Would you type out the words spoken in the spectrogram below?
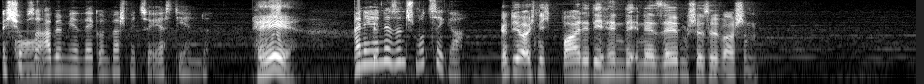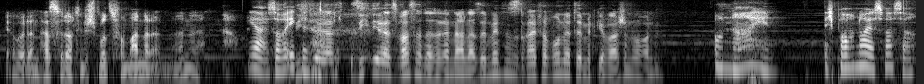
ich schubse Oh. Abel mir weg und wasche mir zuerst die Hände. Hey! Meine Hände sind schmutziger. Könnt ihr euch nicht beide die Hände in derselben Schüssel waschen? Ja, aber dann hast du doch den Schmutz vom anderen. Ja, ist auch ekelhaft. das, sieh dir das Wasser da drin an. Da sind mindestens drei Verwundete mitgewaschen worden. Oh nein. Ich brauche neues Wasser.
